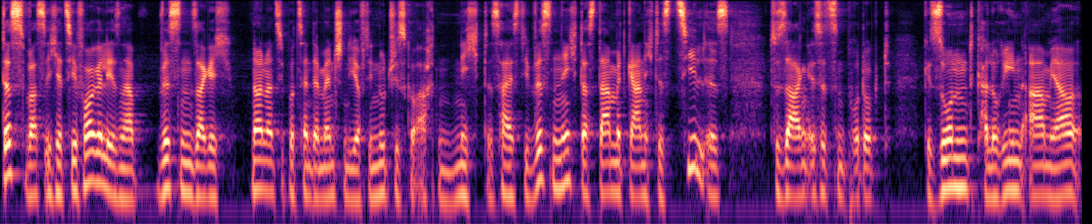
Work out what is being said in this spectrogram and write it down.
das, was ich jetzt hier vorgelesen habe, wissen, sage ich, 99% der Menschen, die auf den Nutri-Score achten, nicht. Das heißt, die wissen nicht, dass damit gar nicht das Ziel ist, zu sagen, ist jetzt ein Produkt gesund, kalorienarm, ja,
